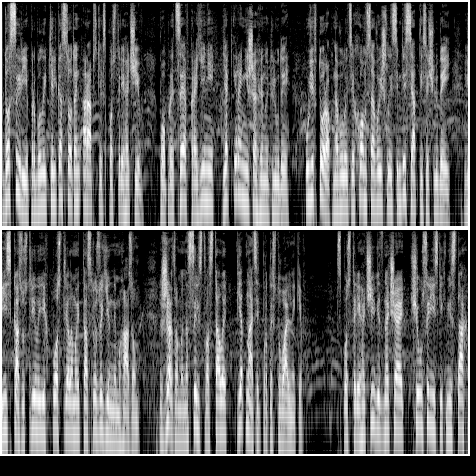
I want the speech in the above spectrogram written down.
До Сирії прибули кілька сотень арабських спостерігачів. Попри це, в країні, як і раніше, гинуть люди. У вівторок на вулиці Хомса вийшли 70 тисяч людей. Війська зустріли їх пострілами та сльозогінним газом. Жертвами насильства стали 15 протестувальників. Спостерігачі відзначають, що у сирійських містах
